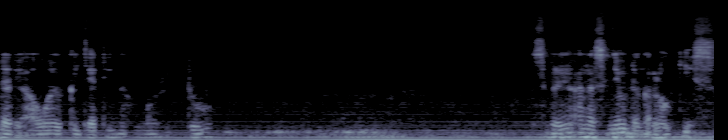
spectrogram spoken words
dari awal kejadian awal itu sebenarnya alasannya udah gak logis.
